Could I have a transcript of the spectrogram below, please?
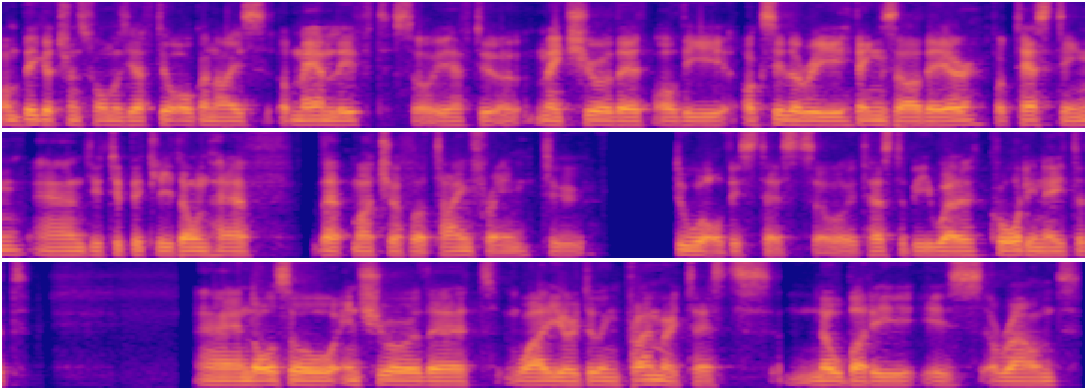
on bigger transformers, you have to organize a man lift. So you have to make sure that all the auxiliary things are there for testing. And you typically don't have that much of a time frame to do all these tests. So it has to be well coordinated and also ensure that while you're doing primary tests, nobody is around,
